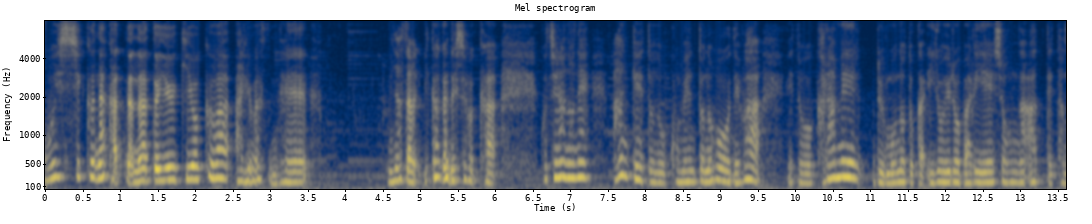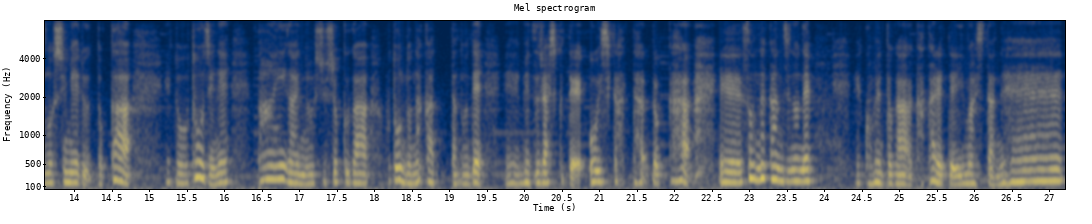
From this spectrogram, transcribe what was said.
美味しくなかったなという記憶はありますね皆さんいかがでしょうか？こちらのねアンケートのコメントの方では、えっと、絡めるものとかいろいろバリエーションがあって楽しめるとか、えっと、当時ねパン以外の主食がほとんどなかったので、えー、珍しくて美味しかったとか、えー、そんな感じのねコメントが書かれていましたね。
